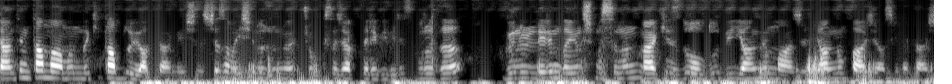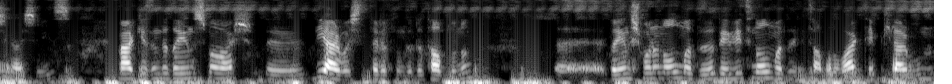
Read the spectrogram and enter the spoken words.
kentin tamamındaki tabloyu aktarmaya çalışacağız ama işin özünü çok kısaca aktarabiliriz. Burada gönüllülerin dayanışmasının merkezde olduğu bir yangın macerası, yangın faciasıyla karşı karşıyayız. Merkezinde dayanışma var. Ee, diğer başı tarafında da tablonun e, dayanışmanın olmadığı, devletin olmadığı bir tablo var. Tepkiler bunun,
